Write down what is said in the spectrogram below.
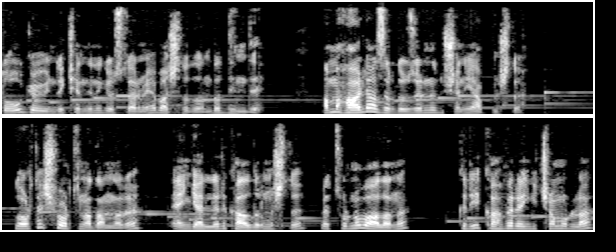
doğu göğünde kendini göstermeye başladığında dindi. Ama hali hazırda üzerine düşeni yapmıştı. Lord Ashford'un adamları engelleri kaldırmıştı ve turnuva alanı gri kahverengi çamurla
